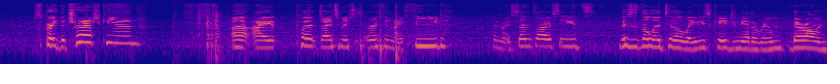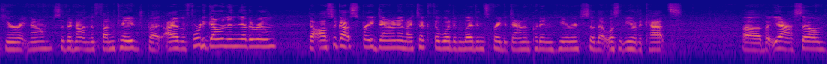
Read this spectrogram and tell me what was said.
sprayed the trash can. Uh, I put diatomaceous earth in my feed and my sunflower seeds. This is the lid to the ladies' cage in the other room. They're all in here right now, so they're not in the fun cage, but I have a 40 gallon in the other room that also got sprayed down, and I took the wooden lid and sprayed it down and put it in here so that wasn't near the cats. Uh, but yeah, so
